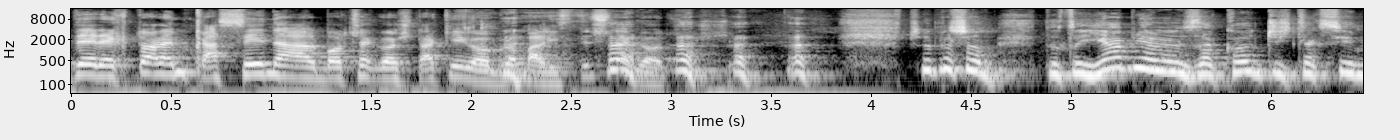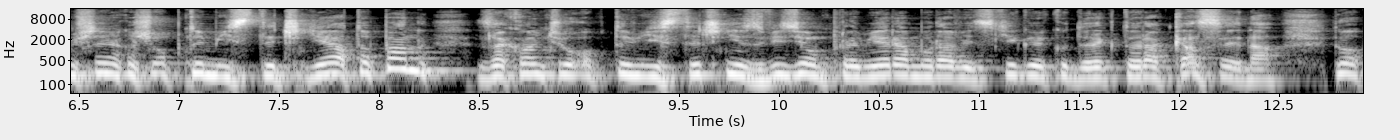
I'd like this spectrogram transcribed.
dyrektorem kasyna albo czegoś takiego globalistycznego oczywiście. Przepraszam, no to ja miałem zakończyć, tak sobie myślałem jakoś optymistycznie, a to pan zakończył optymistycznie z wizją premiera Morawieckiego jako dyrektora kasyna. No,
